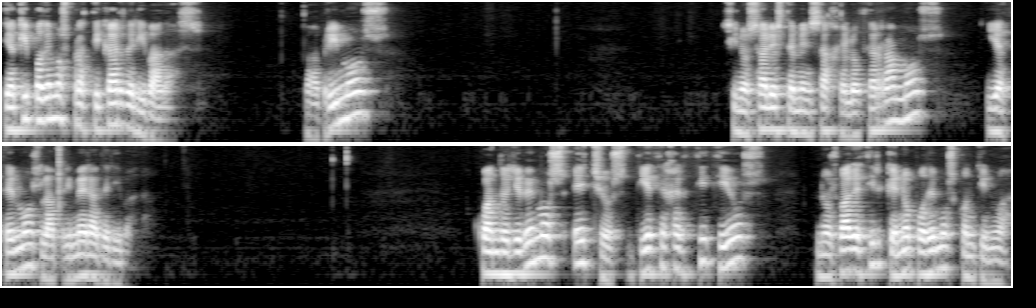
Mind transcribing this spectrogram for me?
Y aquí podemos practicar derivadas. Lo abrimos. Si nos sale este mensaje lo cerramos y hacemos la primera derivada. Cuando llevemos hechos 10 ejercicios, nos va a decir que no podemos continuar.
